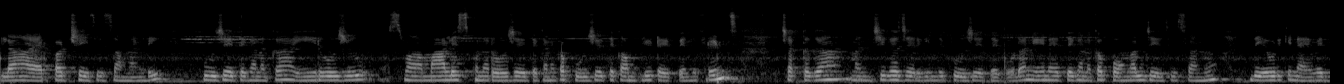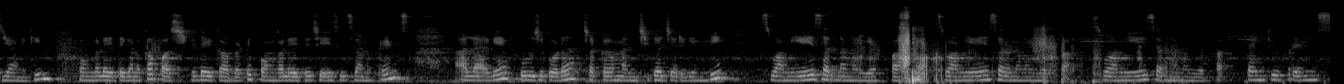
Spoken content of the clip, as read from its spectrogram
ఇలా ఏర్పాటు చేసేసామండి. పూజ అయితే కనుక ఈరోజు స్వా మాలేసుకున్న రోజు అయితే కనుక పూజ అయితే కంప్లీట్ అయిపోయింది ఫ్రెండ్స్. చక్కగా మంచిగా జరిగింది పూజ అయితే కూడా. నేనైతే కనుక పొంగల్ చేసేసాను దేవుడికి నైవేద్యానికి. పొంగల్ అయితే కనుక ఫస్ట్ డే కాబట్టి పొంగల్ అయితే చేసేసాను ఫ్రెండ్స్. అలాగే పూజ కూడా చక్కగా మంచిగా జరిగింది. స్వామియే శరణమయ్యప్ప స్వామియే శరణమయ్యప్ప స్వామియే శరణమయ్యప్ప. Thank you friends.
